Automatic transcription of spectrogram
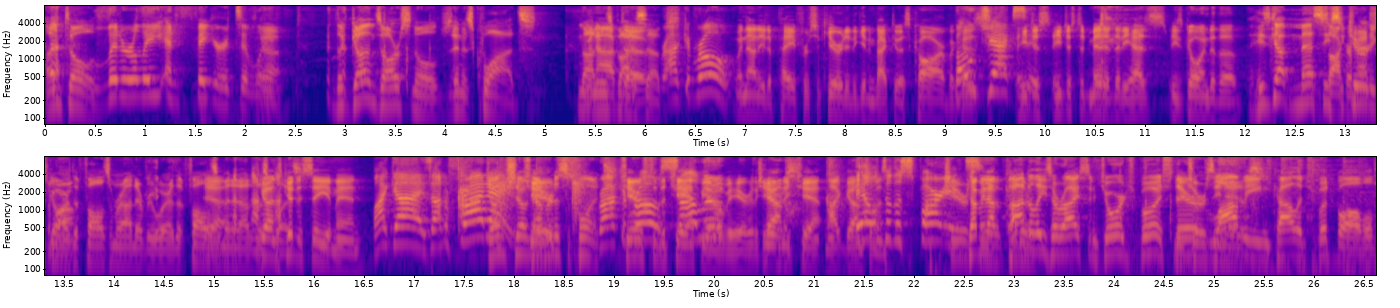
Untold. Literally and figuratively. Yeah. The guns arsenal's in his quads, not now his have to- biceps. Rock and roll. We now need to pay for security to get him back to his car because Jackson. he just he just admitted that he has he's going to the He's got messy Soccer security match tomorrow. guard that follows him around everywhere that follows him in and out of this Guns, place. good to see you, man. My guys on a Friday. Gunz Show never Cheers. disappoints. Rock and Cheers to the champion Salute. over here, the Cheers. county champ, Mike Hail Gunzelman. to the Spartans. Cheers. Coming up, other- Condoleezza Rice and George Bush. They're Jersey lobbying college football. We'll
